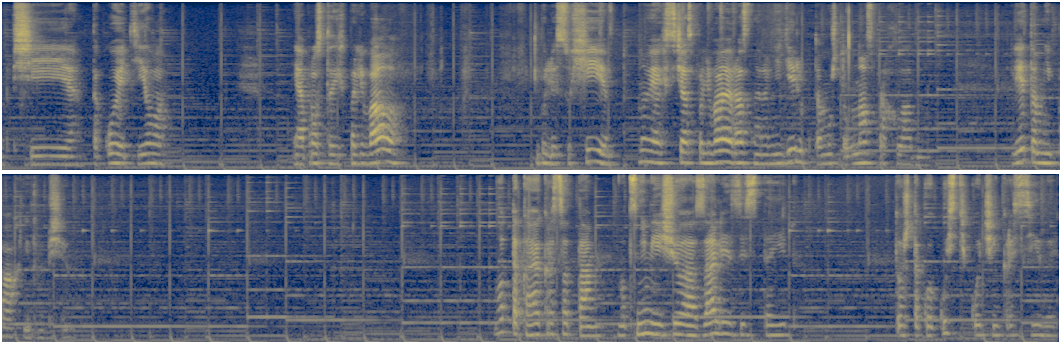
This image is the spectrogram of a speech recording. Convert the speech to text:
Вообще, такое тело. Я просто их поливала. Были сухие. Но я их сейчас поливаю раз, наверное, в неделю, потому что у нас прохладно. Летом не пахнет вообще. Вот такая красота. Вот с ними еще азалия здесь стоит. Тоже такой кустик очень красивый.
